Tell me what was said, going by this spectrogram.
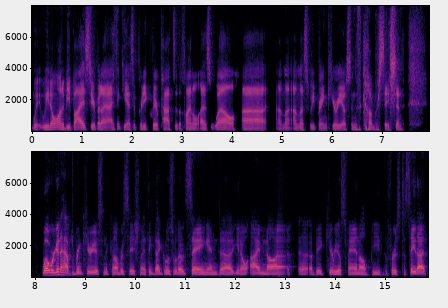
we, we don't want to be biased here, but I, I, think he has a pretty clear path to the final as well, uh, unless, unless we bring Kyrgios into the conversation. Well, we're going to have to bring Kyrgios in the conversation. I think that goes without saying. And, uh, you know, I'm not a, a big Kyrgios fan. I'll be the first to say that.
